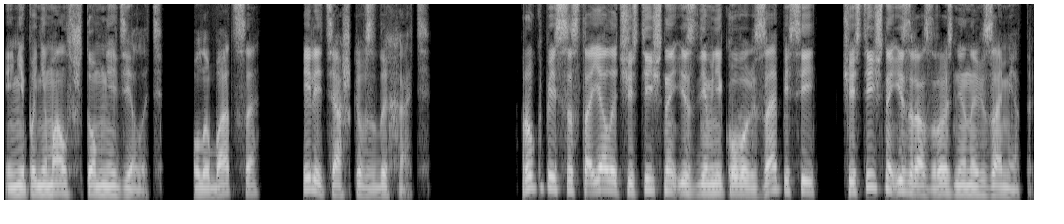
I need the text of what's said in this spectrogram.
И не понимал, что мне делать — улыбаться или тяжко вздыхать. Рукопись состояла частично из дневниковых записей, частично из разрозненных заметок.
